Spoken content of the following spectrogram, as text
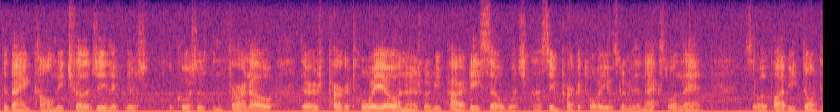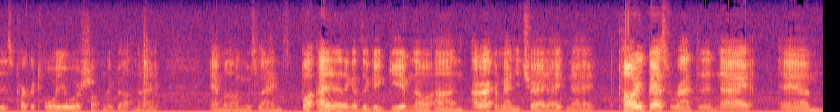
Divine Comedy trilogy. Like there's of course there's Inferno, there's Purgatorio, and then there's going to be Paradiso, which I assume Purgatorio is going to be the next one then. So it'll probably be Dante's Purgatorio or something like that now. Um, along those lines. But I think it's a good game though, and I recommend you try it out now. Probably best renting it now, um,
